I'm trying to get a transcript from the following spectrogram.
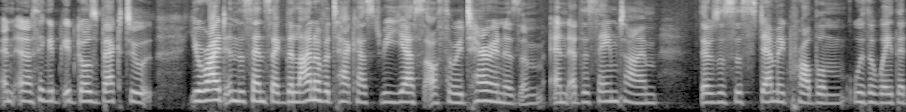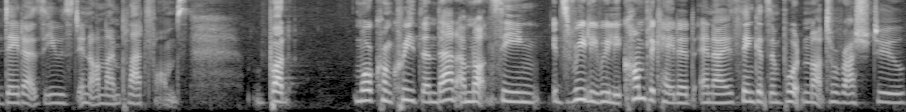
and, and I think it, it goes back to, you're right in the sense like the line of attack has to be, yes, authoritarianism, and at the same time, there's a systemic problem with the way that data is used in online platforms. But more concrete than that, I'm not seeing, it's really, really complicated, and I think it's important not to rush to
